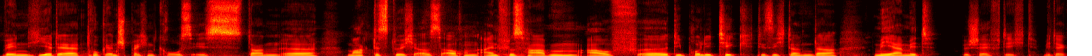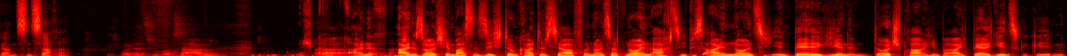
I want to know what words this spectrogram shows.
wenn hier der Druck entsprechend groß ist, dann äh, mag das durchaus auch einen Einfluss haben auf äh, die Politik, die sich dann da mehr mit beschäftigt, mit der ganzen Sache. Ich wollte dazu was sagen. Äh, eine, eine, solche Massensichtung hat es ja von 1989 bis 1991 in Belgien, im deutschsprachigen Bereich Belgiens gegeben.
